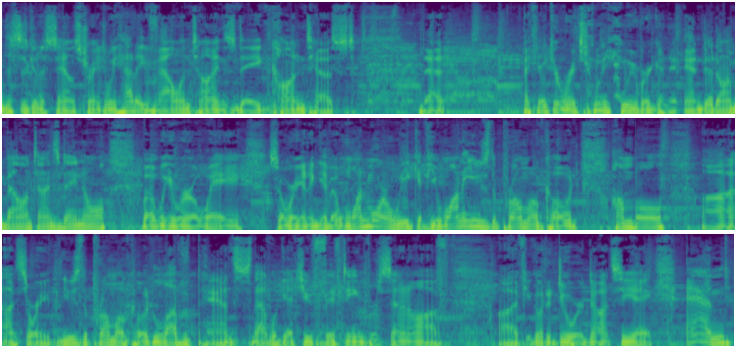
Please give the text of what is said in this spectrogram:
this is going to sound strange. We had a Valentine's Day contest that I think originally we were going to end it on Valentine's Day, Noel, but we were away, so we're going to give it one more week. If you want to use the promo code Humble, uh, I'm sorry, use the promo code Love Pants. That will get you 15% off. Uh, if you go to duer.ca. And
